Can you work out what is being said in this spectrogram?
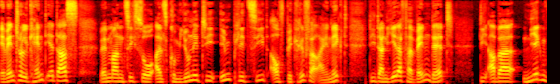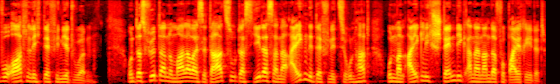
Eventuell kennt ihr das, wenn man sich so als Community implizit auf Begriffe einigt, die dann jeder verwendet, die aber nirgendwo ordentlich definiert wurden. Und das führt dann normalerweise dazu, dass jeder seine eigene Definition hat und man eigentlich ständig aneinander vorbeiredet.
